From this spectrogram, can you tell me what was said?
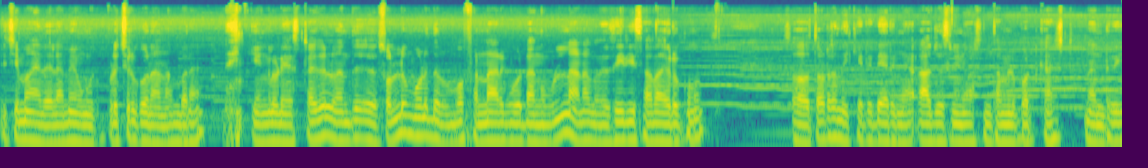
நிச்சயமாக இது எல்லாமே உங்களுக்கு பிடிச்சிருக்கும் நான் நம்புகிறேன் லைக் எங்களுடைய ஸ்ட்ரகிள் வந்து சொல்லும் பொழுது ரொம்ப ஃபன்னாக இருக்கு பட் அங்கே உள்ள ஆனால் கொஞ்சம் சீரியஸாக தான் இருக்கும். ஸோ தொடர்ந்து கேட்டுகிட்டே இருங்க. ராஜு ஸ்ரீனிவாசன் தமிழ் பாட்காஸ்ட் நன்றி.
